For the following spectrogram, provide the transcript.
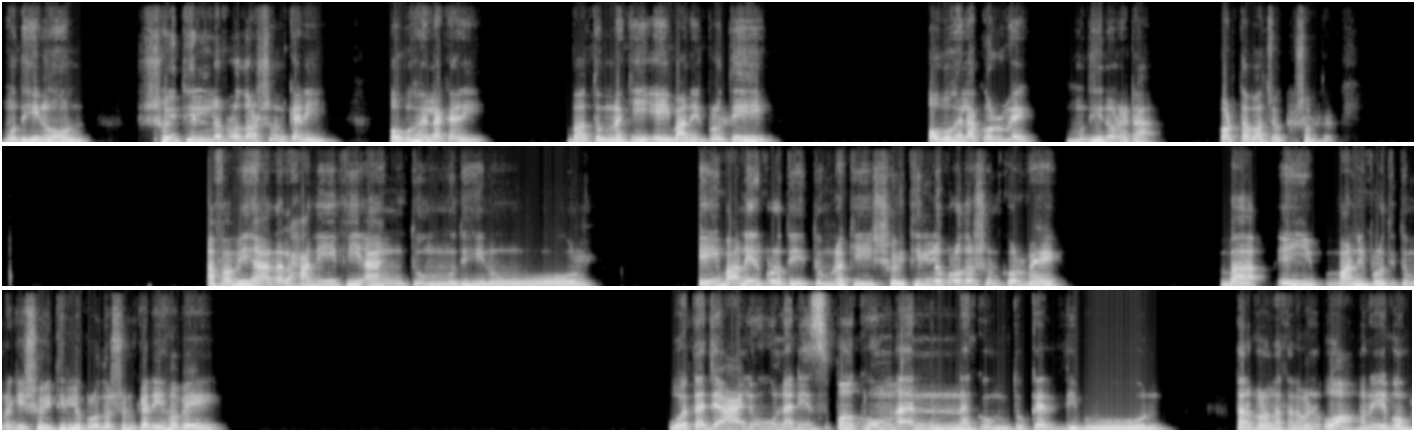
মুদহিনুন? শৈথিল্য প্রদর্শনকারী, অবহেলাকারী? বা তোমরা কি এই বাণীর প্রতি অবহেলা করবে? মুধিনুন এটা কর্তাবাচক শব্দ। আফা বিহাদাল হাদিসি আনতুম মুদহিনুন এই বাণীর প্রতি তোমরা কি শৈথিল্য প্রদর্শন করবে বা এই বাণীর প্রতি তোমরা কি শৈথিল্য প্রদর্শনকারী হবে وتجعلون رزقكم أنكم تكذبون তারপর আল্লাহ তাআলা বলেন ওয়া মানে এবং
